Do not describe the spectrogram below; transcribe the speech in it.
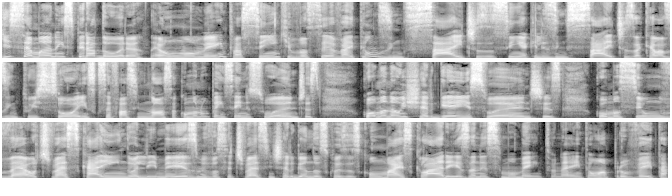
Que semana inspiradora! É um momento assim que você vai ter uns insights, assim, aqueles insights, aquelas intuições que você fala assim: nossa, como eu não pensei nisso antes, como eu não enxerguei isso antes, como se um véu tivesse caindo ali mesmo e você estivesse enxergando as coisas com mais clareza nesse momento, né? Então aproveita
